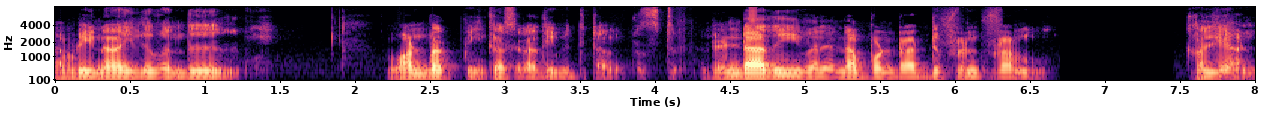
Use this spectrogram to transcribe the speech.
அப்படின்னா இது வந்து வான்பர்க் பிங்கர்ஸ் எல்லாத்தையும் வித்துட்டாங்க ஃபஸ்ட்டு ரெண்டாவது இவர் என்ன பண்ணுறார் டிஃப்ரெண்ட் ஃப்ரம் கல்யாண்.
